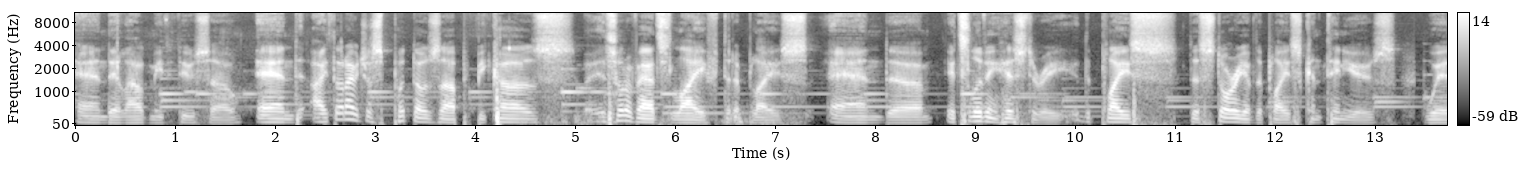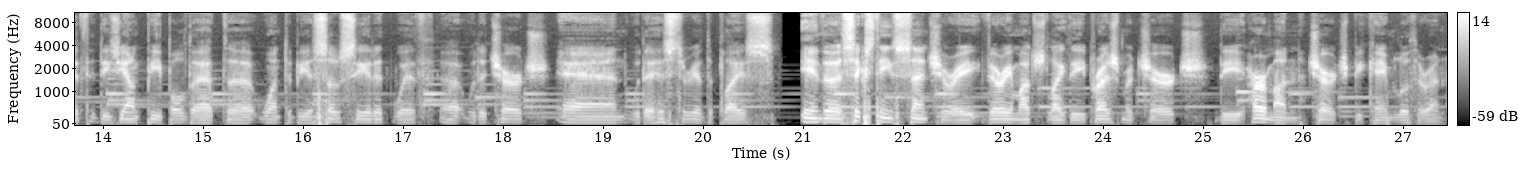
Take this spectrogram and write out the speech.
and they allowed me to do so. And I thought I would just put those up because it sort of adds life to the place and uh, it's living history. The place, the story of the place continues with these young people that uh, want to be associated with uh, with the church and with the history of the place. In the 16th century, very much like the Prejmer Church, the Hermann Church became Lutheran.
